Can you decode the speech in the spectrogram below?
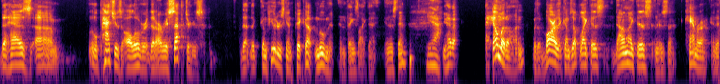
that has um, little patches all over it that are receptors that the computers can pick up movement and things like that. You understand? Yeah. You have a helmet on with a bar that comes up like this, down like this, and there's a camera in it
